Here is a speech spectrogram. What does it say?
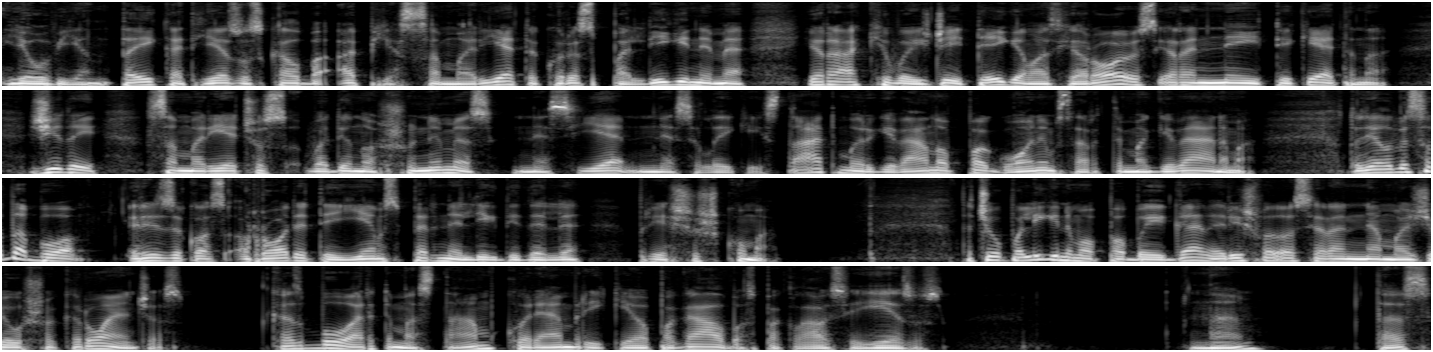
Jau vien tai, kad Jėzus kalba apie samarietį, kuris palyginime yra akivaizdžiai teigiamas herojus, yra neįtikėtina. Žydai samariečius vadino šunimis, nes jie nesilaikė įstatymų ir gyveno pagonims artimą gyvenimą. Todėl visada buvo rizikos rodyti jiems pernelyg didelį priešiškumą. Tačiau palyginimo pabaiga ir išvados yra nemažiau šokiruojančios. Kas buvo artimas tam, kuriam reikėjo pagalbos, paklausė Jėzus. Na, tas,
